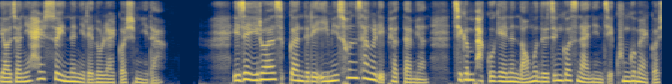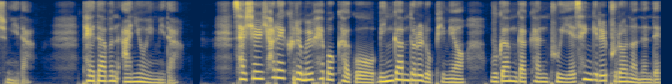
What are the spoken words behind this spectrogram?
여전히 할 수 있는 일에 놀랄 것입니다. 이제 이러한 습관들이 이미 손상을 입혔다면 지금 바꾸기에는 너무 늦은 것은 아닌지 궁금할 것입니다. 대답은 아니오입니다. 사실 혈액 흐름을 회복하고 민감도를 높이며 무감각한 부위에 생기를 불어넣는데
